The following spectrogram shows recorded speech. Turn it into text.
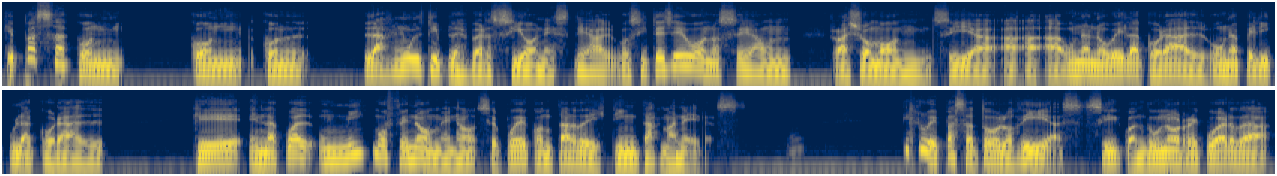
¿Qué pasa con, con, con las múltiples versiones de algo. Si te llevo, no sé, a un Rayomón, ¿sí? a, a una novela coral o una película coral, que, en la cual un mismo fenómeno se puede contar de distintas maneras. Es lo que pasa todos los días, ¿sí? cuando uno recuerda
